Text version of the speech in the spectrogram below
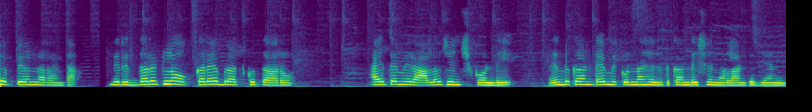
చెప్పి ఉన్నారంట మీరిద్దరిట్లో ఒక్కరే బ్రతుకుతారు. అయితే మీరు ఆలోచించుకోండి. ఎందుకంటే మీకున్న హెల్త్ కండిషన్ అలాంటిది అని.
